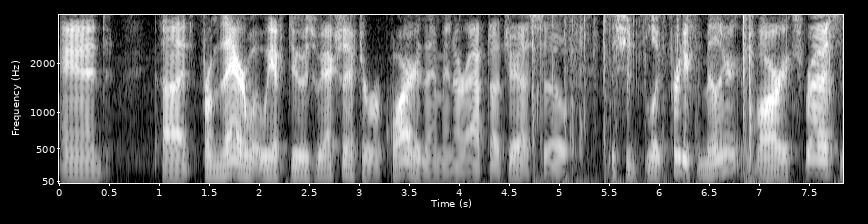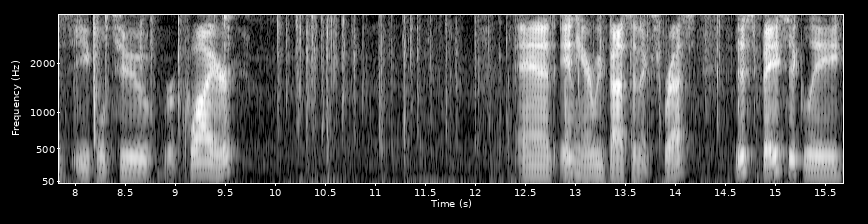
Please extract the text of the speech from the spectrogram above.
and uh, from there, what we have to do is we actually have to require them in our app.js. So this should look pretty familiar. var express is equal to require, and in here we pass an express. This basically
